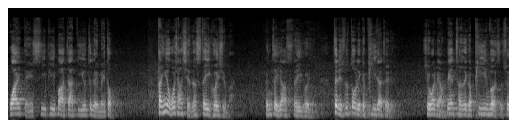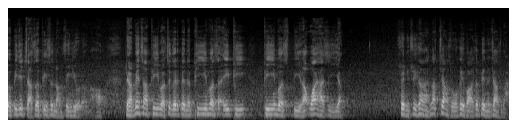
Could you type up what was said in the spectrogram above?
，y 等于 c p bar 加 d u，这个也没动。但因为我想写成 state equation 嘛，跟这一样 state equation，这里是多了一个 p 在这里。所以我两边乘了一个 p inverse，所以我必须假设 p 是 non-singular 嘛，哈，两边乘 p inverse，这个就变成 p inverse a，p，p inverse b，然后 y 还是一样。所以你注意看看，那这样子我可以把这变成这样子吧。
